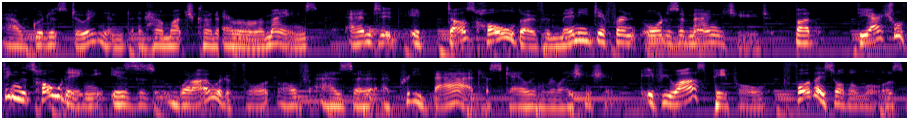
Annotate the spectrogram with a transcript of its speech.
how good it's doing and, and how much kind of error remains. And it, it does hold over many different orders of magnitude. But the actual thing that's holding is what I would have thought of as a, a pretty bad scaling relationship. If you ask people before they saw the laws,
